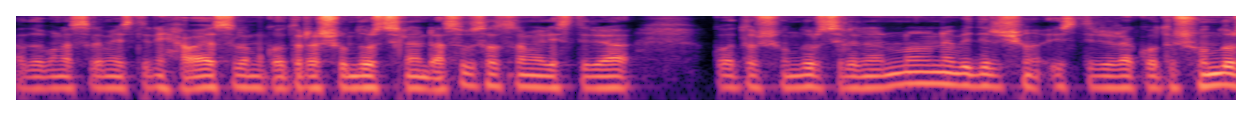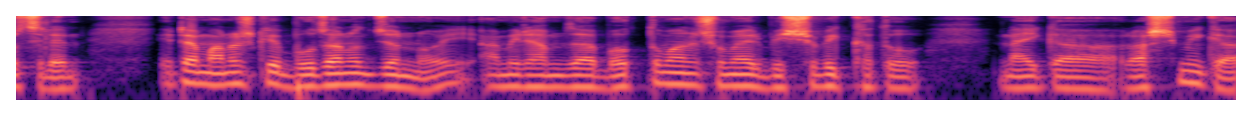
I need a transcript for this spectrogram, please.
আদম আসলামের স্ত্রী হাওয়া ইসলাম কতটা সুন্দর ছিলেন, রাসুল আসলামের স্ত্রীরা কত সুন্দর ছিলেন অন্য নবীদের স্ত্রীরা কত সুন্দর ছিলেন, এটা মানুষকে বোঝানোর জন্যই আমির হামজা বর্তমান সময়ের বিশ্ববিখ্যাত নায়িকা রাশ্মিকা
